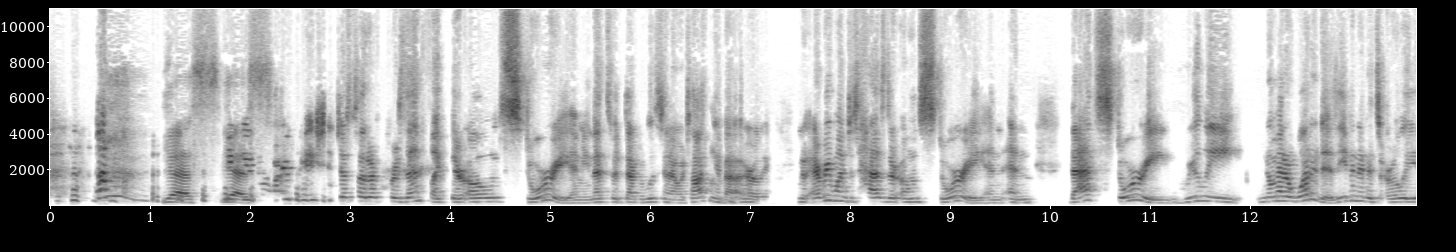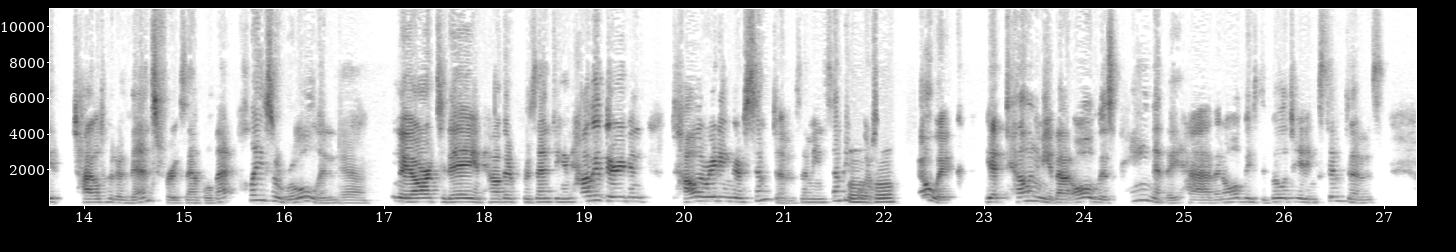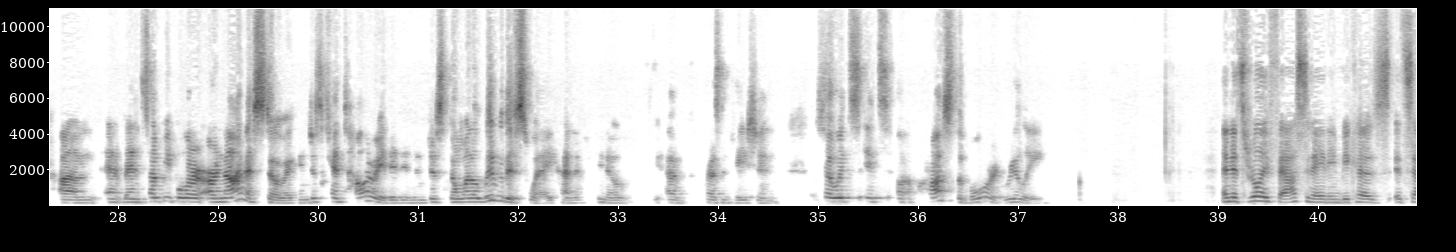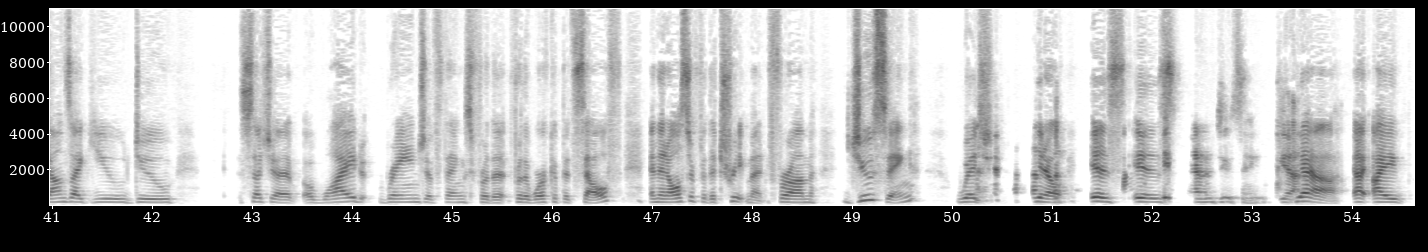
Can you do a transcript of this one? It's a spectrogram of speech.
yes, yes. You know, every patient just sort of presents like their own story. I mean, that's what Dr. Lucy and I were talking about mm-hmm. earlier. You know, everyone just has their own story and, and that story really, no matter what it is, even if it's early childhood events, for example, that plays a role in yeah they are today and how they're presenting and how they're even tolerating their symptoms. I mean, some people mm-hmm. are stoic, yet telling me about all this pain that they have and all these debilitating symptoms. Um, and, and, some people are, are not as stoic and just can't tolerate it and just don't want to live this way kind of, you know, presentation. So it's, it's across the board, really. And it's really fascinating because it sounds like you do such a, a wide range of things for the for the workup itself and then also for the treatment from juicing which you know is is and juicing yeah. Yeah I,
